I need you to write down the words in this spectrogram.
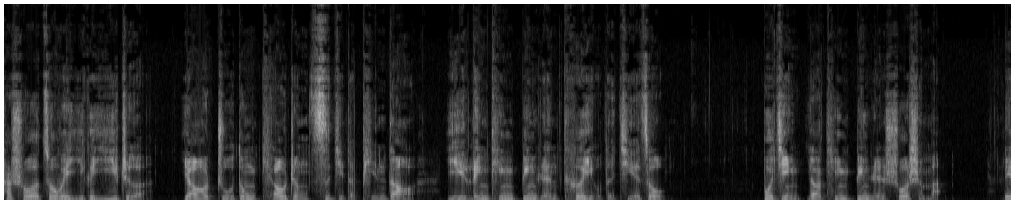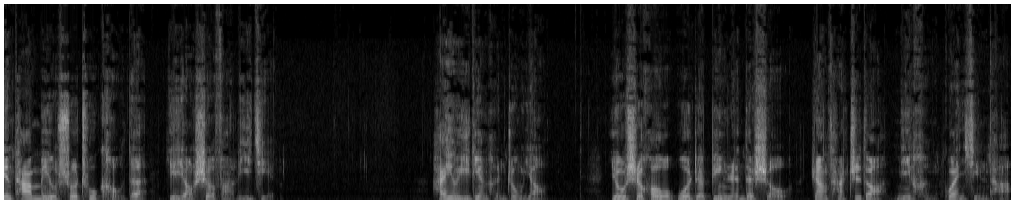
他说：“作为一个医者，要主动调整自己的频道，以聆听病人特有的节奏。不仅要听病人说什么，连他没有说出口的，也要设法理解。”还有一点很重要，有时候握着病人的手，让他知道你很关心他。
